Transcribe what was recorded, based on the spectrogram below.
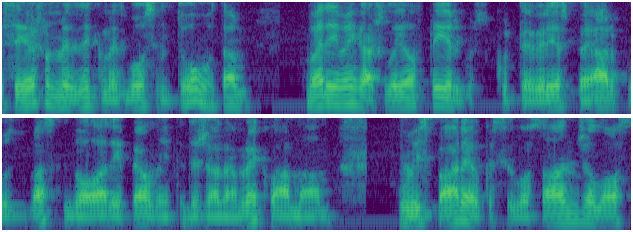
es iešu, un mēs zinām, ka mēs būsim tuvu tam. Vai arī vienkārši liels tirgus, kur tev ir iespēja ārpus basketbola arī pelnīt dažādām reklāmām. Un vispār jau, kas ir Losandželos,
